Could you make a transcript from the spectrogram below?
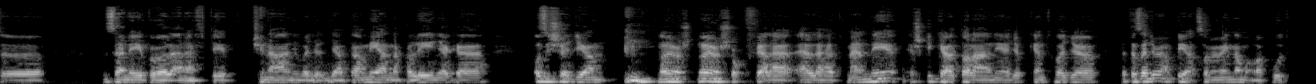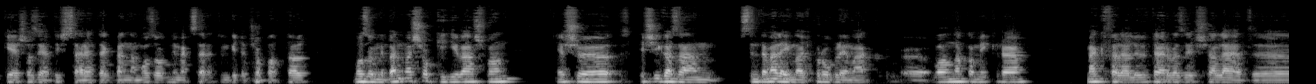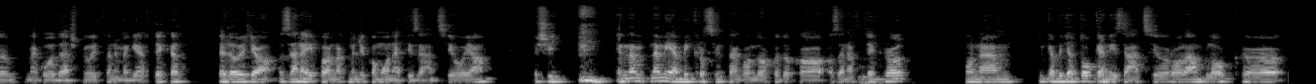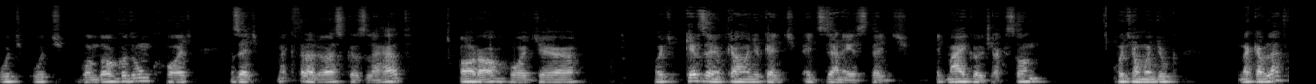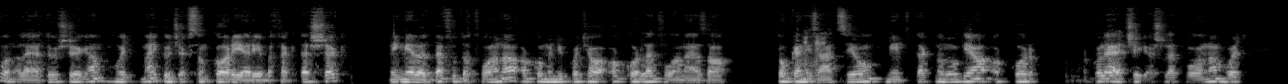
zenéből NFT-t csinálni, vagy egyáltalán mi ennek a lényege, az is egy ilyen nagyon, nagyon sok fele el lehet menni, és ki kell találni egyébként, hogy tehát ez egy olyan piac, ami még nem alakult ki, és azért is szeretek benne mozogni, meg szeretünk egy a csapattal mozogni benne, mert sok kihívás van, és, és igazán szerintem elég nagy problémák vannak, amikre megfelelő tervezéssel lehet megoldást nyújtani, meg értéket. Például ugye a zeneiparnak mondjuk a monetizációja, és így én nem, nem ilyen mikroszinten gondolkodok az NFT-kről, hanem inkább egy a tokenizációról unblock úgy, úgy gondolkodunk, hogy az egy megfelelő eszköz lehet arra, hogy, hogy képzeljünk el mondjuk egy, egy zenészt, egy, egy Michael Jackson, hogyha mondjuk nekem lett volna lehetőségem, hogy Michael Jackson karrierébe fektessek, még mielőtt befutott volna, akkor mondjuk, hogyha akkor lett volna ez a tokenizáció, mint technológia, akkor, akkor lehetséges lett volna, hogy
